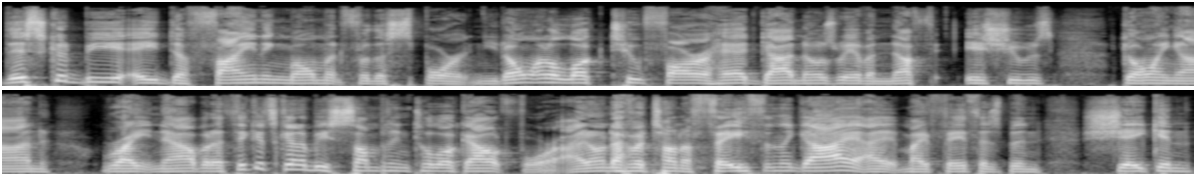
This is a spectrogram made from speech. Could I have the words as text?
this could be a defining moment for the sport. And you don't want to look too far ahead. God knows we have enough issues going on right now, but I think it's going to be something to look out for. I don't have a ton of faith in the guy. I, my faith has been shaken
